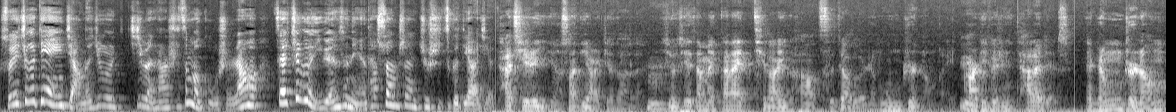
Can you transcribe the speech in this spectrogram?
所以这个电影讲的就是基本上是这么故事。然后在这个原则里面，它算不算就是这个第二阶段？它其实已经算第二阶段了。嗯，尤其咱们刚才提到一个很好词，叫做人工智能，artificial intelligence。那人工智能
